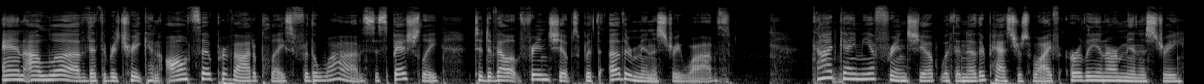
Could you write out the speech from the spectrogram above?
And I love that the retreat can also provide a place for the wives, especially to develop friendships with other ministry wives. God gave me a friendship with another pastor's wife early in our ministry,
